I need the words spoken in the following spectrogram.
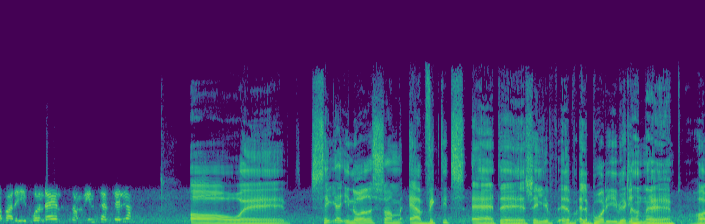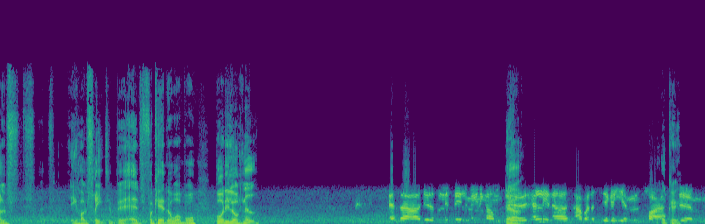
arbejder i Brøndal som indsat sælger. Og øh, sælger I noget, som er vigtigt at øh, sælge, eller, eller burde I i virkeligheden øh, holde, ikke holde fri, er et forkert ord at bruge, burde I lukke ned? Altså, det er der sådan lidt del mening om. Ja. Øh, halvdelen af os arbejder cirka hjemme, tror jeg. Okay. Øhm,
